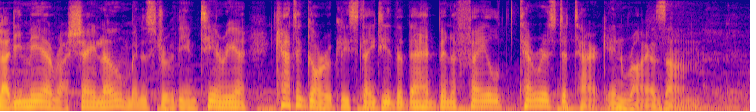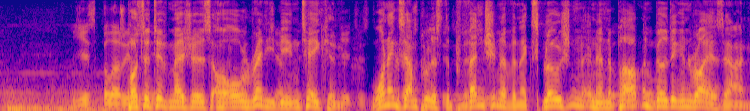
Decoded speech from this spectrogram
Vladimir Rushailo, Minister of the Interior, categorically stated that there had been a failed terrorist attack in Ryazan. Positive measures are already being taken. One example is the prevention of an explosion in an apartment building in Ryazan.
